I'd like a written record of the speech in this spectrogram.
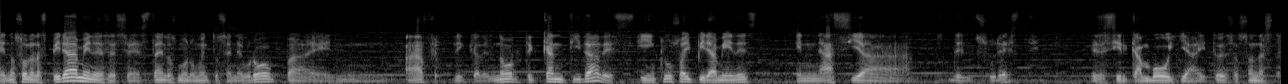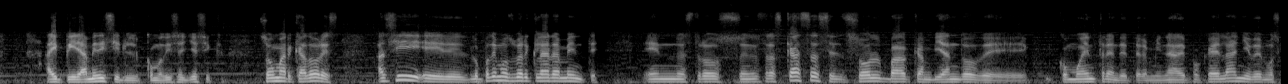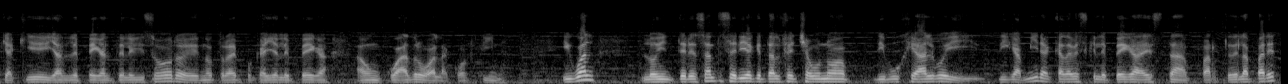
Eh, no solo las pirámides, está en los monumentos en Europa, en África del Norte, cantidades. E incluso hay pirámides en Asia del sureste, es decir, Camboya y todas esas zonas. Hay pirámides y, como dice Jessica, son marcadores. Así eh, lo podemos ver claramente en, nuestros, en nuestras casas el sol va cambiando de cómo entra en determinada época del año y vemos que aquí ya le pega al televisor, en otra época ya le pega a un cuadro o a la cortina. Igual, lo interesante sería que tal fecha uno dibuje algo y diga, mira, cada vez que le pega a esta parte de la pared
